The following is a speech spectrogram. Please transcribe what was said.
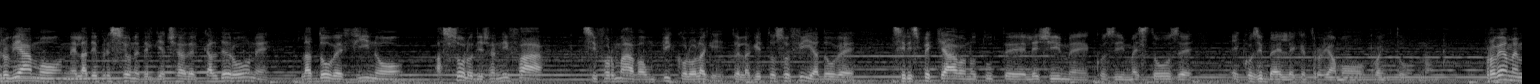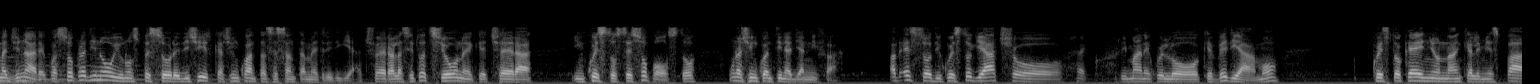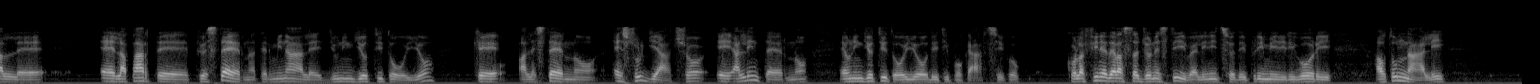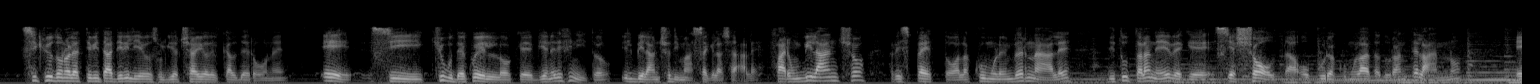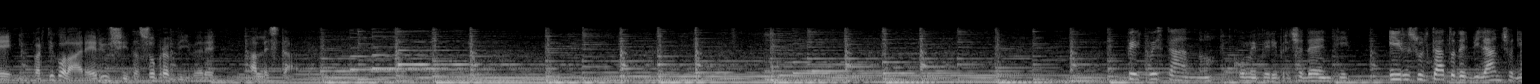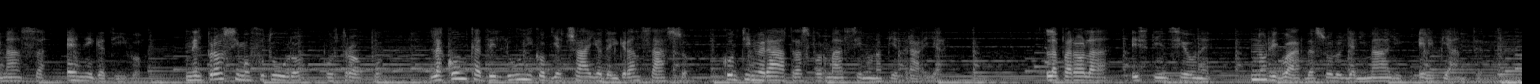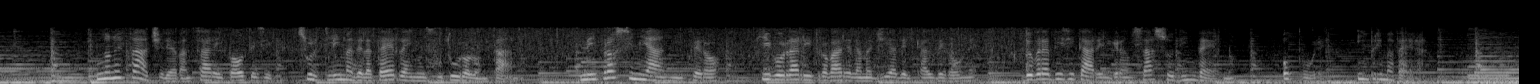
troviamo nella depressione del ghiacciaio del Calderone, laddove fino a solo dieci anni fa si formava un piccolo laghetto, il laghetto Sofia, dove si rispecchiavano tutte le cime così maestose e così belle che troviamo qua intorno. Proviamo a immaginare qua sopra di noi uno spessore di circa 50-60 metri di ghiaccio. Era la situazione che c'era in questo stesso posto una cinquantina di anni fa. Adesso di questo ghiaccio ecco, rimane quello che vediamo. Questo canyon anche alle mie spalle è la parte più esterna, terminale, di un inghiottitoio che all'esterno è sul ghiaccio e all'interno è un inghiottitoio di tipo carsico. Con la fine della stagione estiva e l'inizio dei primi rigori autunnali si chiudono le attività di rilievo sul ghiacciaio del Calderone e si chiude quello che viene definito il bilancio di massa glaciale, fare un bilancio rispetto all'accumulo invernale di tutta la neve che si è sciolta oppure accumulata durante l'anno e in particolare è riuscita a sopravvivere all'estate. Per quest'anno, come per i precedenti, il risultato del bilancio di massa è negativo. Nel prossimo futuro, purtroppo, la conca dell'unico ghiacciaio del Gran Sasso continuerà a trasformarsi in una pietraia. La parola estinzione non riguarda solo gli animali e le piante. Non è facile avanzare ipotesi sul clima della Terra in un futuro lontano. Nei prossimi anni, però, chi vorrà ritrovare la magia del calderone dovrà visitare il Gran Sasso d'inverno oppure in primavera.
